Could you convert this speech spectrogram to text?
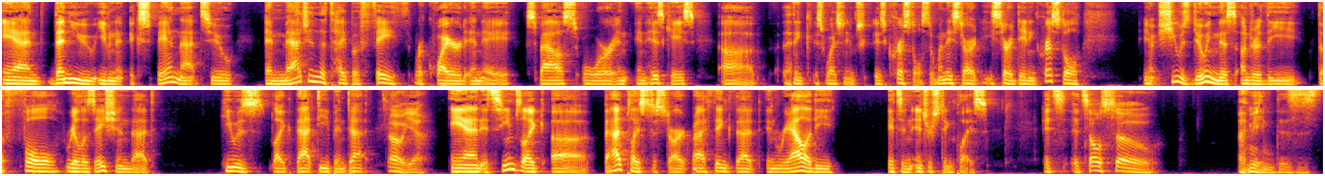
And then you even expand that to imagine the type of faith required in a spouse, or in, in his case, uh, I think his wife's name is Crystal. So when they start, he started dating Crystal, you know, she was doing this under the the full realization that he was like that deep in debt. Oh yeah. And it seems like a bad place to start, but I think that in reality, it's an interesting place. It's it's also, I mean, this is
